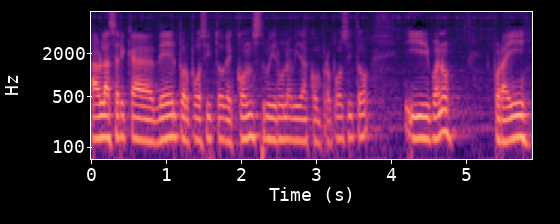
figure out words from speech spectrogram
Habla acerca del propósito de construir una vida con propósito y bueno, por ahí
